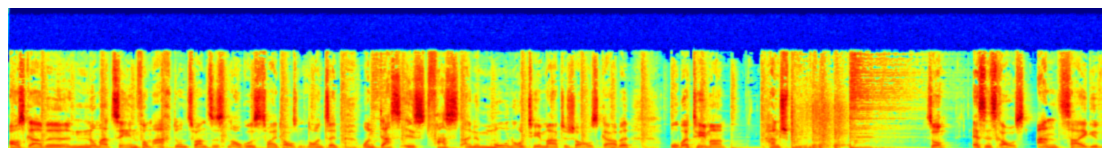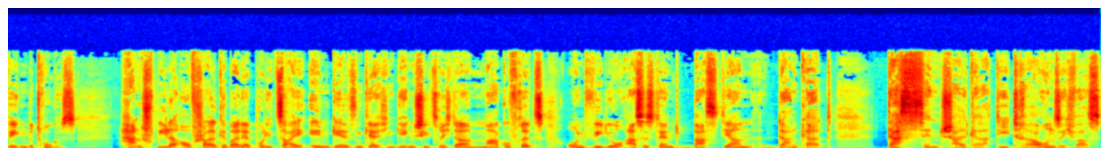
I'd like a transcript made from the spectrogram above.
Ausgabe Nummer 10 vom 28. August 2019. Und das ist fast eine monothematische Ausgabe. Oberthema Handspiel. So, es ist raus. Anzeige wegen Betruges. Handspiele auf Schalke bei der Polizei in Gelsenkirchen gegen Schiedsrichter Marco Fritz und Videoassistent Bastian Dankert. Das sind Schalker, die trauen sich was.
